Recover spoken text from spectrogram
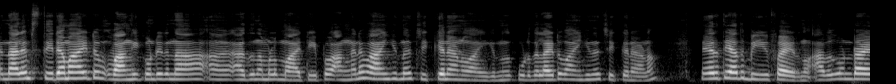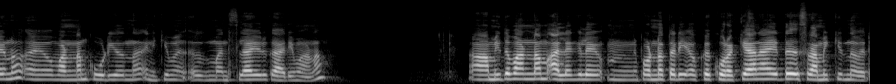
എന്നാലും സ്ഥിരമായിട്ട് വാങ്ങിക്കൊണ്ടിരുന്ന അത് നമ്മൾ മാറ്റി. ഇപ്പോൾ അങ്ങനെ വാങ്ങിക്കുന്നത് ചിക്കനാണ് വാങ്ങിക്കുന്നത്. കൂടുതലായിട്ട് വാങ്ങിക്കുന്നത് ചിക്കനാണ്. നേരത്തെ അത് ബീഫായിരുന്നു. അതുകൊണ്ടാണ് വണ്ണം കൂടിയതെന്ന് എനിക്ക് മനസ്സിലായ ഒരു കാര്യമാണ്. അമിതവണ്ണം അല്ലെങ്കിൽ പൊണ്ണത്തടി ഒക്കെ കുറയ്ക്കാനായിട്ട് ശ്രമിക്കുന്നവർ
